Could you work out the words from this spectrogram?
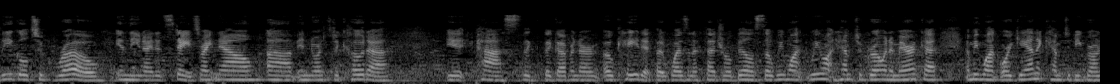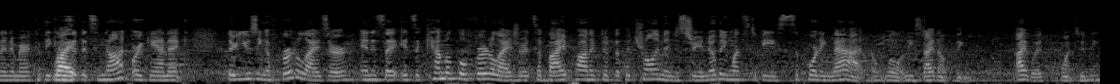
legal to grow in the United States. Right now, um, in North Dakota, it passed. The, the governor okayed it, but it wasn't a federal bill. So we want we want hemp to grow in America, and we want organic hemp to be grown in America because Right. if it's not organic, they're using a fertilizer, and it's a it's a chemical fertilizer. It's a byproduct of the petroleum industry, and nobody wants to be supporting that. Well, at least I don't think I would want to be.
